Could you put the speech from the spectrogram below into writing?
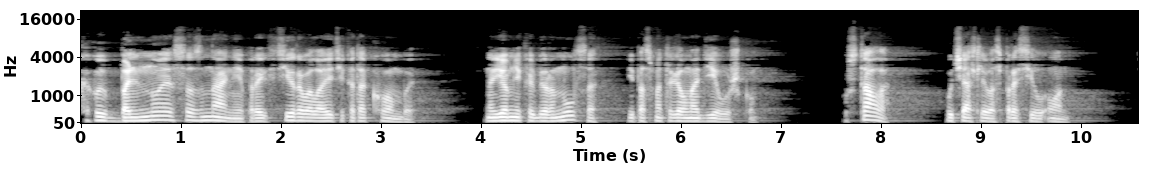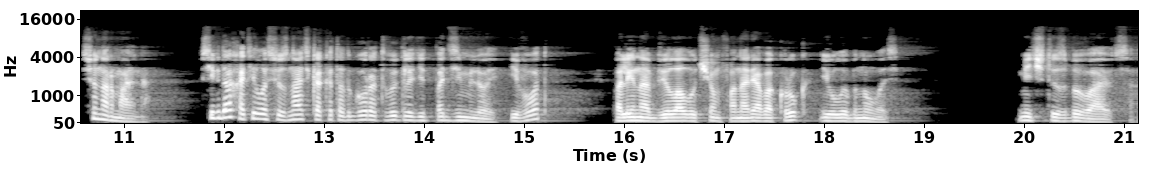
Какое больное сознание проектировало эти катакомбы. Наемник обернулся и посмотрел на девушку – «Устала?» – участливо спросил он. «Все нормально. Всегда хотелось узнать, как этот город выглядит под землей. И вот...» Полина обвела лучом фонаря вокруг и улыбнулась. «Мечты сбываются».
